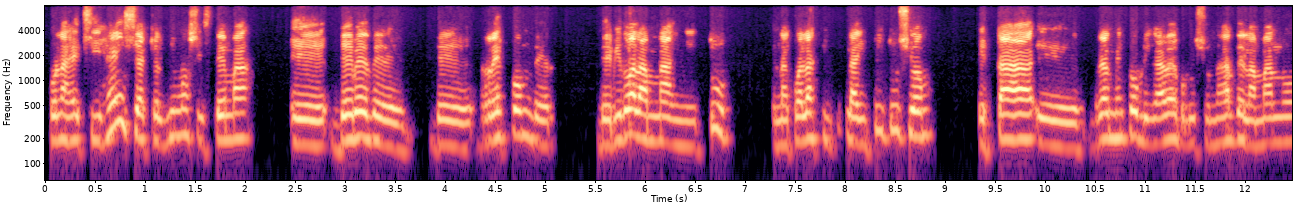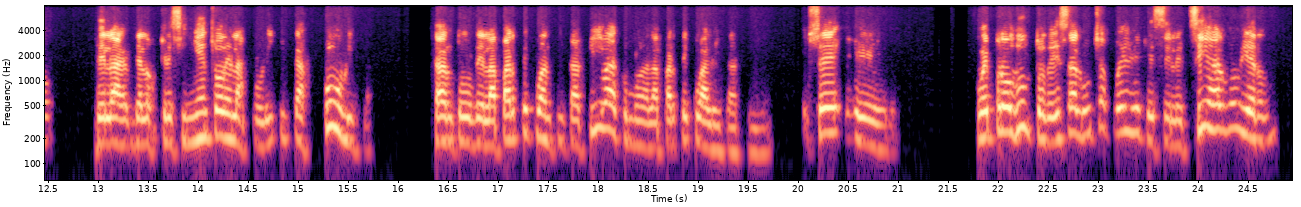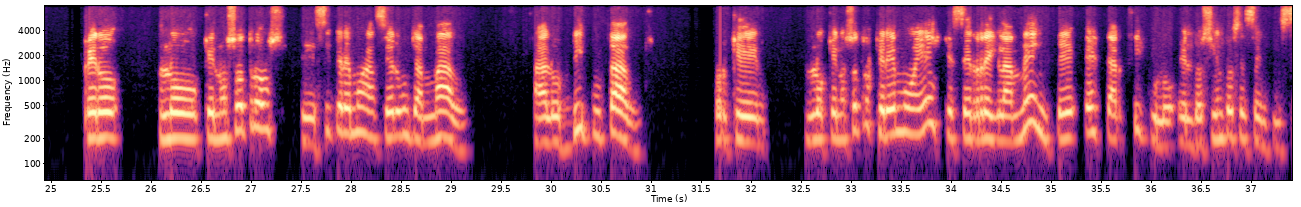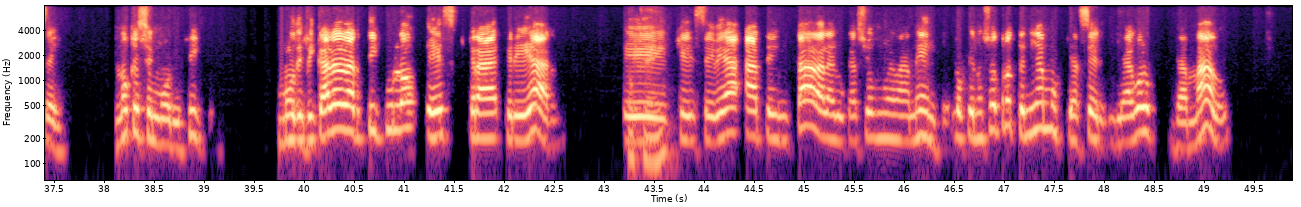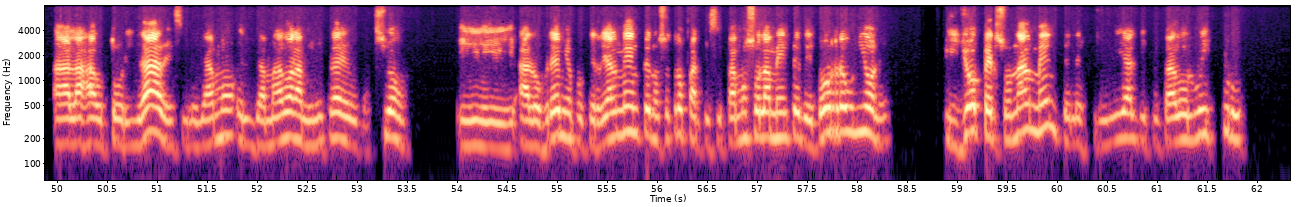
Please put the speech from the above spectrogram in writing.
con las exigencias que el mismo sistema eh, debe de, de, responder debido a la magnitud en la cual la, institución está eh, realmente obligada a evolucionar de la mano de, la, de los crecimientos de las políticas públicas, tanto de la parte cuantitativa como de la parte cualitativa. Entonces, eh, fue producto de esa lucha, pues, de que se le exija al gobierno, pero lo que nosotros eh, sí queremos hacer un llamado a los diputados, porque lo que nosotros queremos es que se reglamente este artículo, el 266, no que se modifique. Modificar el artículo es crear eh, que se vea atentada la educación nuevamente. Lo que nosotros teníamos que hacer, y hago llamado a las autoridades y le llamo el llamado a la ministra de Educación y a los gremios, porque realmente nosotros participamos solamente de dos reuniones y yo personalmente le escribí al diputado Luis Cruz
